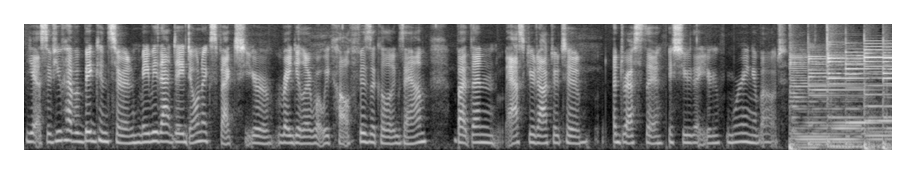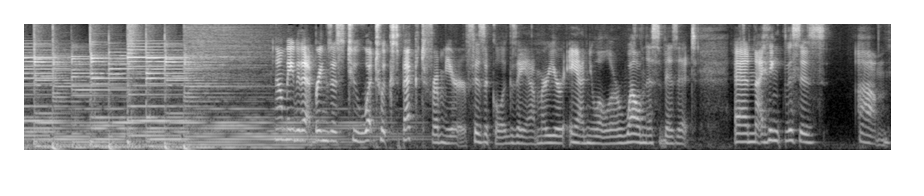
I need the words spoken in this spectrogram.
yes, if you have a big concern, maybe that day don't expect your regular, what we call physical exam, but then ask your doctor to address the issue that you're worrying about. Now, maybe that brings us to what to expect from your physical exam or your annual or wellness visit. And I think this is, um,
